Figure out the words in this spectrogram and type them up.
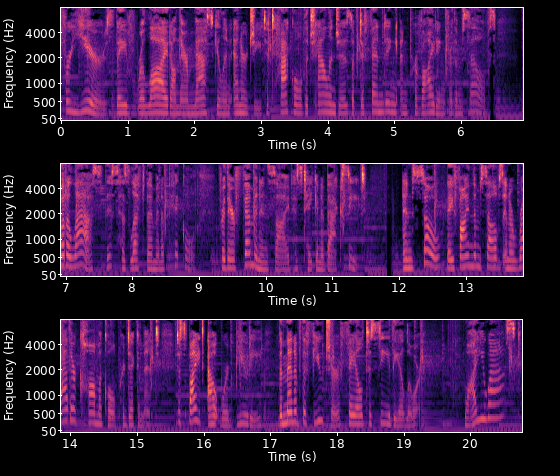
For years, they've relied on their masculine energy to tackle the challenges of defending and providing for themselves. But alas, this has left them in a pickle, for their feminine side has taken a back seat. And so, they find themselves in a rather comical predicament. Despite outward beauty, the men of the future fail to see the allure. Why, you ask?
